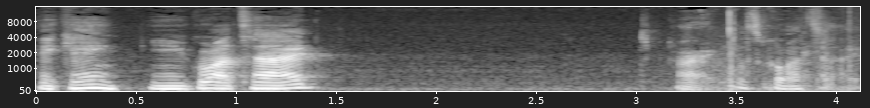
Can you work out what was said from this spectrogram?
Hey, Kane, can you go outside? All right, let's go outside.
